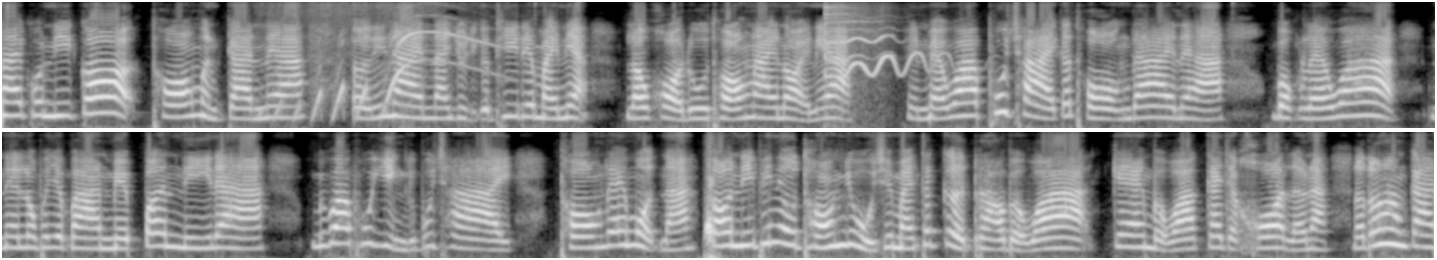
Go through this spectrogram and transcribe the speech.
นายคนนี้ก็ท้องเหมือนกันเนี่ยเออนี่นายนายอยู่กับที่ได้ไหมเนี่ย เราขอดูท้องนายหน่อยเนี่ย เห็นไหมว่าผู้ชายก็ท้องได้นะคะ บอกแล้วว่าในโรงพยาบาลเมเปิลนี้นะคะ ไม่ว่าผู้หญิงหรือผู้ชายท้องได้หมดนะ ตอนนี้พี่นิวท้องอยู่ใช่ไหมถ้าเกิดเราแบบว่าแกล้งแบบว่าใกล้จะคลอดแล้วนะเราต้องทำการ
